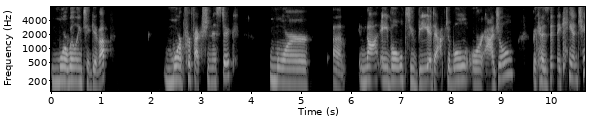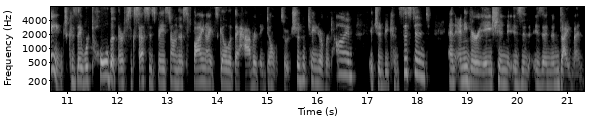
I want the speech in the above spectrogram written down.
more willing to give up, more perfectionistic, more um, not able to be adaptable or agile because they can't change because they were told that their success is based on this finite skill that they have or they don't so it shouldn't change over time it should be consistent and any variation is an, is an indictment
